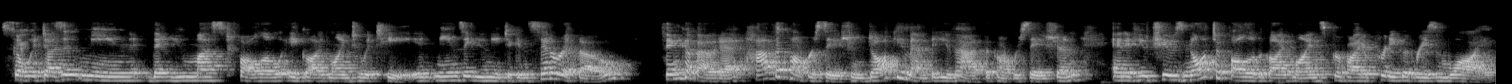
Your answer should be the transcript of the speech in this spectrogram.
So Okay. it doesn't mean that you must follow a guideline to a T. It means that you need to consider it though. Think about it, have the conversation, document that you've had the conversation, and if you choose not to follow the guidelines, provide a pretty good reason why.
